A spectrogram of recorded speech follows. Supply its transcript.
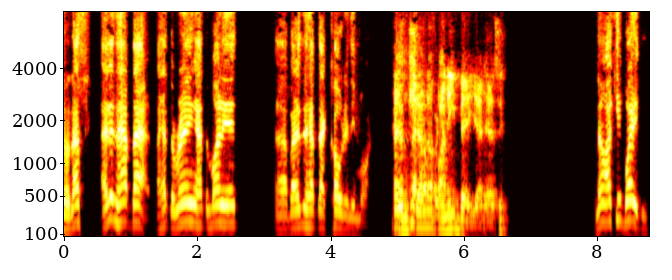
so that's I didn't have that. I had the ring, I had the money, uh, but I didn't have that coat anymore. Hasn't shown up on eBay yet, has it? No, I keep waiting.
